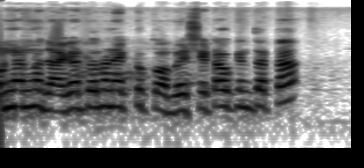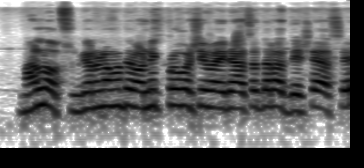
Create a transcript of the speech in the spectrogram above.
অন্যান্য জায়গার তুলনায় একটু কমে সেটাও কিন্তু একটা ভালো অপশন কারণ আমাদের অনেক প্রবাসী ভাইরা আছে যারা দেশে আছে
